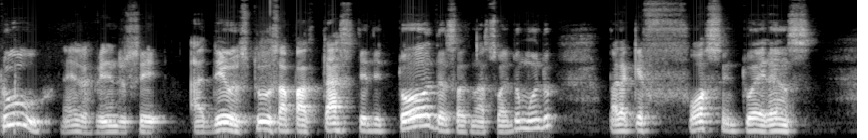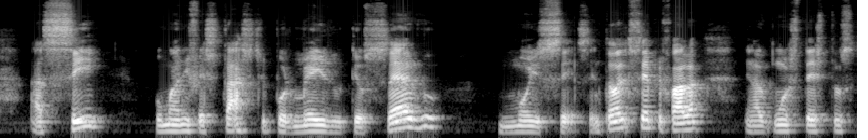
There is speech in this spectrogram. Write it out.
Tu, né, referindo-se a Deus, tu os apartaste de todas as nações do mundo para que fossem tua herança. Assim o manifestaste por meio do teu servo Moisés. Então ele sempre fala em alguns textos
